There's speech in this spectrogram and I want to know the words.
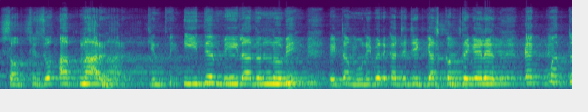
সবকিছু আপনার। কিন্তু ঈদে মিলাদুন নবী এটা মনিবের কাছে জিজ্ঞাসা করতে গেলে একমাত্র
